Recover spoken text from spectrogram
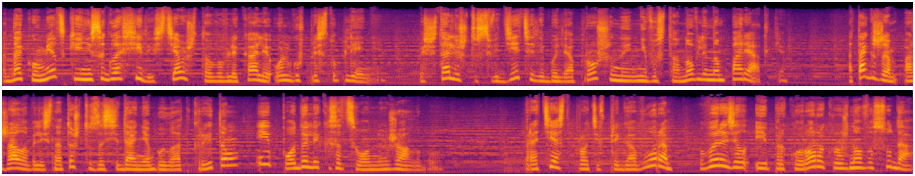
Однако Умецкие не согласились с тем, что вовлекали Ольгу в преступление. Посчитали, что свидетели были опрошены не в установленном порядке, а также пожаловались на то, что заседание было открытым и подали кассационную жалобу. Протест против приговора выразил и прокурор окружного суда,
